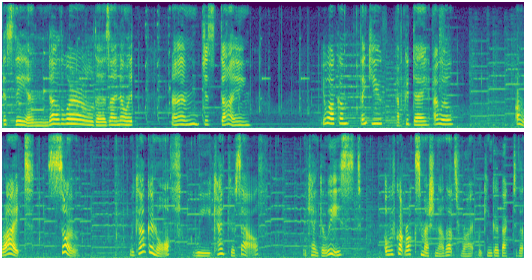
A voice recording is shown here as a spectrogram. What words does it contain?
It's the end of the world as I know it. I'm just dying. You're welcome. Thank you. Have a good day. I will. Alright. So, we can't go north. We can't go south. We can't go east. Oh, we've got Rock Smash now. That's right. We can go back to the...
